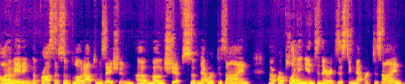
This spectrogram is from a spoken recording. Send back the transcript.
automating the process of load optimization, of mode shifts, of network design, uh, or plugging into their existing network design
